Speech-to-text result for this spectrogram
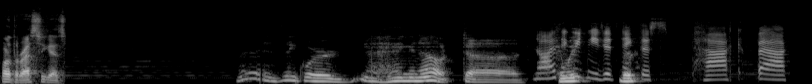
What are the rest of you guys? I think we're hanging out. Uh, No, I think we- we need to the- take this pack back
